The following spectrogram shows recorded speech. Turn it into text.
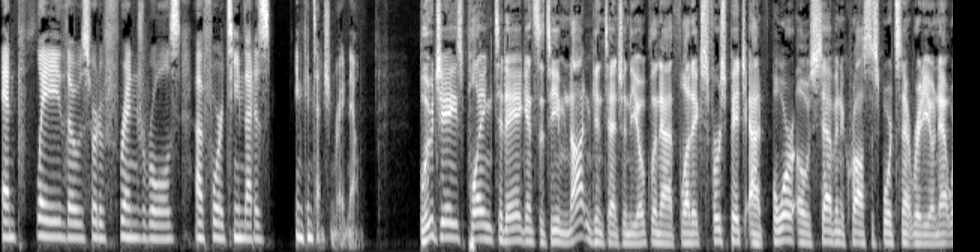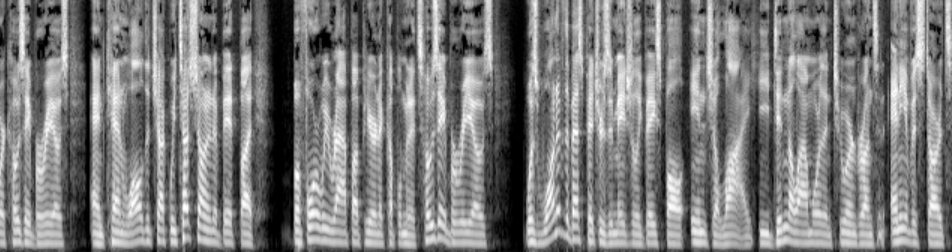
and play those sort of fringe roles uh, for a team that is in contention right now. Blue Jays playing today against a team not in contention, the Oakland Athletics. First pitch at 4:07 across the Sportsnet Radio Network. Jose Berrios and Ken Waldichuk. We touched on it a bit, but before we wrap up here in a couple minutes, Jose Berrios was one of the best pitchers in Major League Baseball in July. He didn't allow more than two earned runs in any of his starts,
